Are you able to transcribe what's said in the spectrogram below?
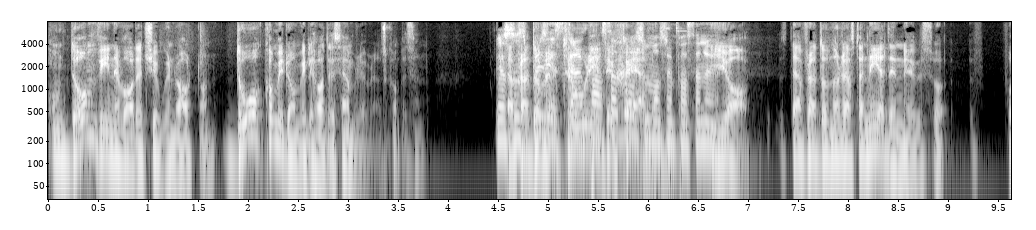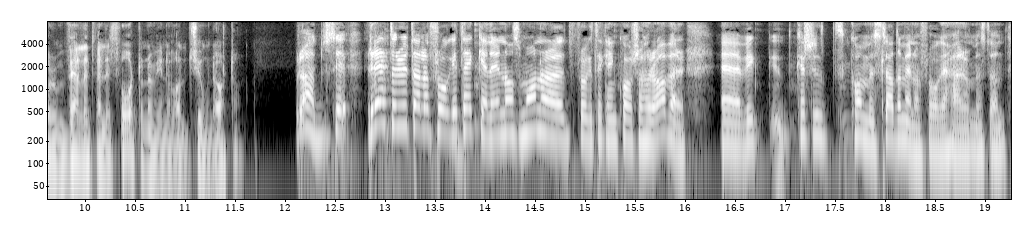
om de vinner valet 2018, då kommer de vilja ha decemberöverenskommelsen. Ja, så Därför att de precis, ska den tror passa inte då så måste den passa nu. Ja, därför att om de röstar ner det nu så får de väldigt, väldigt svårt om de vinner valet 2018. Bra, du ser, rätar ut alla frågetecken. Är det någon som har några frågetecken kvar så hör av er. Eh, vi kanske kommer sladda med någon fråga här om en stund.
